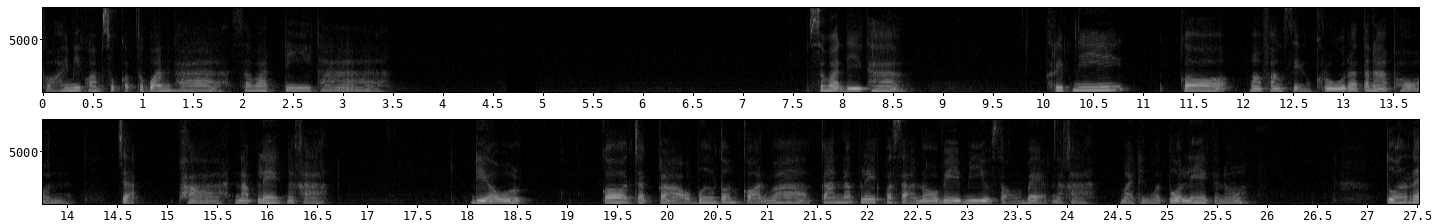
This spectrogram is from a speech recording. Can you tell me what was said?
ขอให้มีความสุขกับทุกวันค่ะ สวัสดีค่ะ สวัสดีค่ะ คลิปนี้ ก็มาฟังเสียงครูรัตนาพร จะพานับเลขนะคะ เดี๋ยวก็จะกล่าวเบื้องต้นก่อนว่าการนับเลขภาษานอร์เวย์มีอยู่ 2 แบบนะคะ หมายถึงว่าตัวเลขอะเนาะตัวแร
